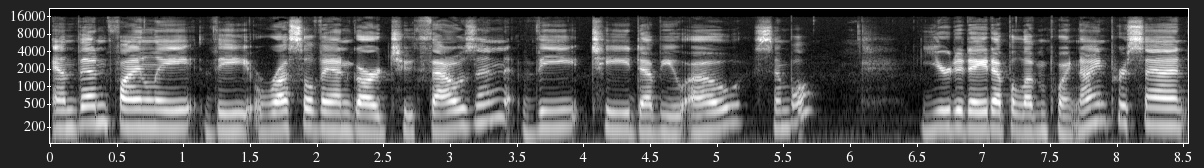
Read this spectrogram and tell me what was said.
And then finally, the Russell Vanguard 2000 VTWO symbol. Year to date up 11.9%,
